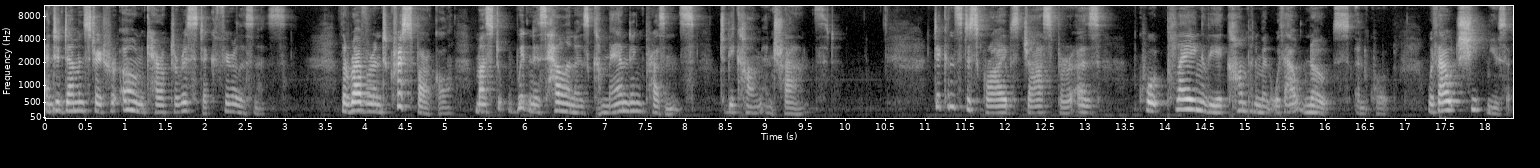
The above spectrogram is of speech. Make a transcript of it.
and to demonstrate her own characteristic fearlessness. The Reverend Crisparkle must witness Helena's commanding presence to become entranced. Dickens describes Jasper as, quote, playing the accompaniment without notes, end quote, without sheet music.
